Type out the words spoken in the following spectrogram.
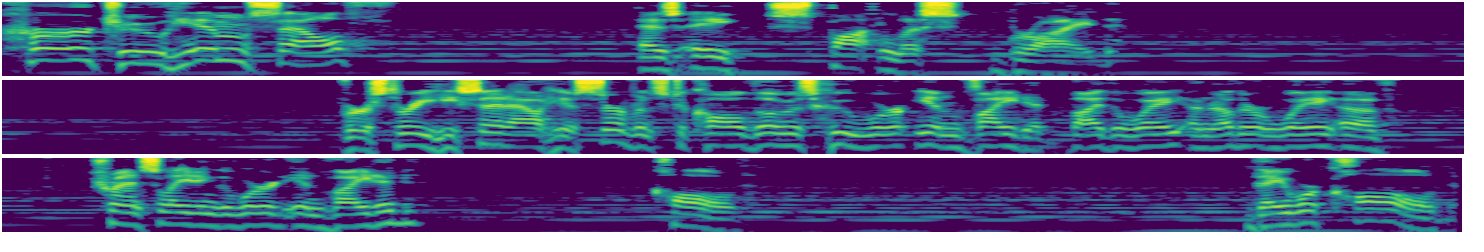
her to himself as a spotless bride. Verse 3, he sent out his servants to call those who were invited. By the way, another way of translating the word invited, called. They were called.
